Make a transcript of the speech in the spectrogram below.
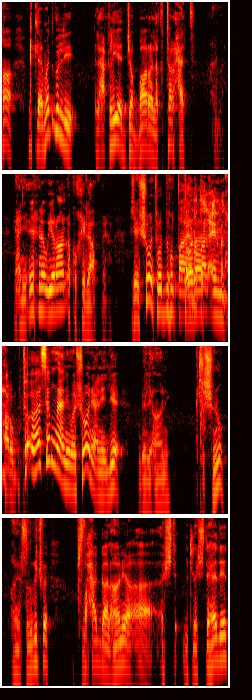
ها قلت له ما تقول لي العقلية الجبارة اللي اقترحت. يعني إحنا وإيران أكو خلاف. زين شلون تودون تونا طائرات طالعين من حرب هسه يعني شلون يعني ليه؟ قال لي آني قلت له شنو؟ أنا صدقك ضحك قال آني آه، أشت... قلت له اجتهدت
